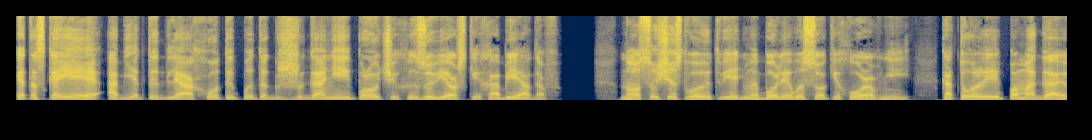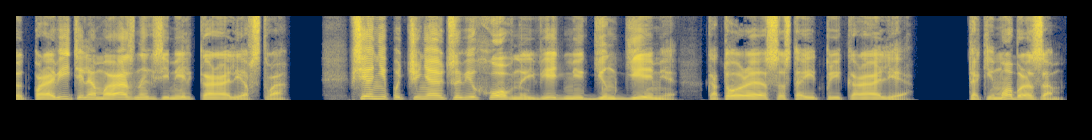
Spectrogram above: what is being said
это скорее объекты для охоты, пыток, сжигания и прочих изуверских обрядов. Но существуют ведьмы более высоких уровней, которые помогают правителям разных земель королевства. Все они подчиняются верховной ведьме Гингеме, которая состоит при короле. Таким образом,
